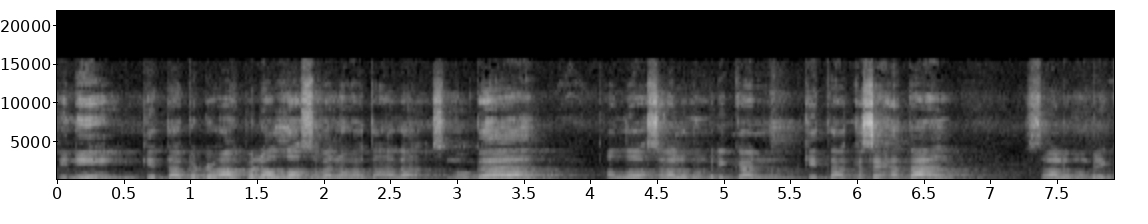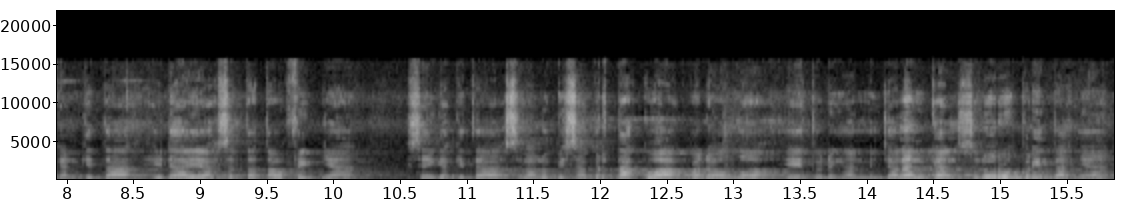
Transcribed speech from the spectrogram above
ini kita berdoa kepada Allah Subhanahu wa taala. Semoga Allah selalu memberikan kita kesehatan, selalu memberikan kita hidayah serta taufiknya sehingga kita selalu bisa bertakwa kepada Allah yaitu dengan menjalankan seluruh perintahnya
